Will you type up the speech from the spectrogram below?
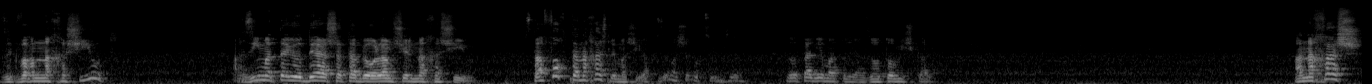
זה כבר נחשיות. אז אם אתה יודע שאתה בעולם של נחשים, אז תהפוך את הנחש למשיח, זה מה שרוצים, זה, זה אותה גמטריה, זה אותו משקל. הנחש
